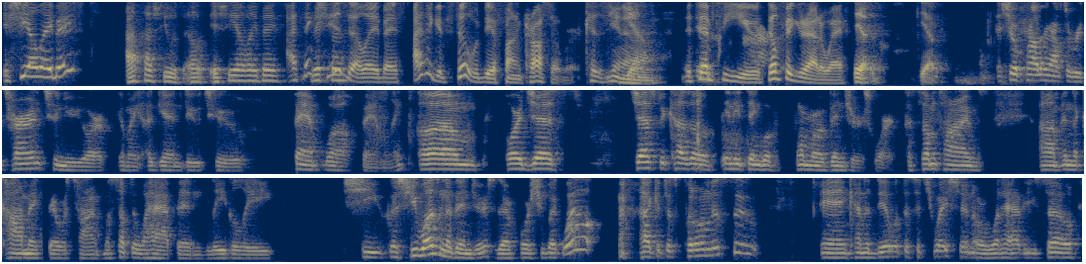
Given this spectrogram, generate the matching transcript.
Is she LA based? I thought she was. L- is she LA based? I think she is LA based. I think it still would be a fun crossover because you know yeah. it's yeah. MCU. They'll figure out a way. Yeah, yeah. And she'll probably have to return to New York. I mean, again, due to fam, well, family, um, or just just because of anything with former Avengers work. Because sometimes um, in the comic there was time when something will happen legally she because she was an Avenger, so therefore she was like, well, I could just put on this suit and kind of deal with the situation or what have you. So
